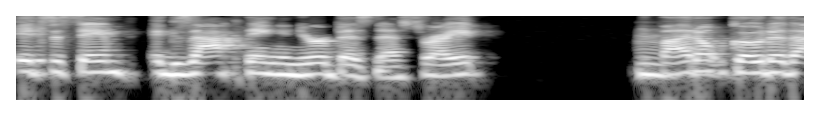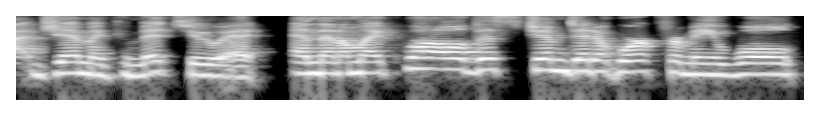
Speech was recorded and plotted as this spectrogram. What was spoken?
It's the same exact thing in your business, right? Mm-hmm. If I don't go to that gym and commit to it, and then I'm like, well, this gym didn't work for me. Well,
